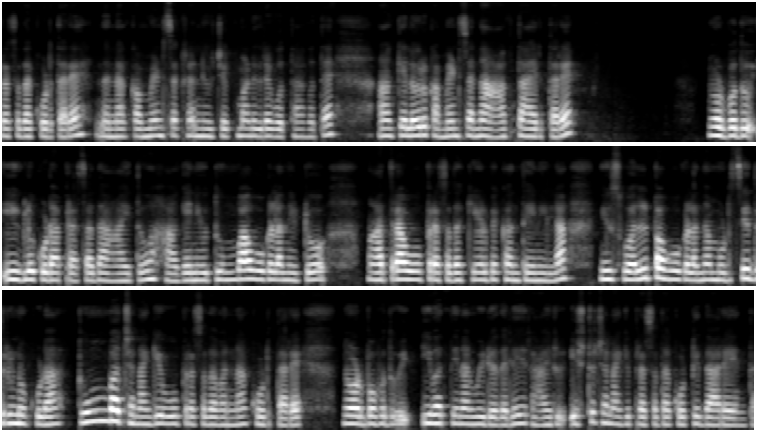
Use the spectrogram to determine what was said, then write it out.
ಪ್ರಸಾದ ಕೊಡ್ತಾರೆ. ನನ್ನ ಕಮೆಂಟ್ ಸೆಕ್ಷನ್ ನೀವು ಚೆಕ್ ಮಾಡಿದರೆ ಗೊತ್ತಾಗುತ್ತೆ. ಕೆಲವರು ಕಮೆಂಟ್ಸನ್ನು ಹಾಕ್ತಾ ಇರ್ತಾರೆ. ನೋಡ್ಬೋದು, ಈಗಲೂ ಕೂಡ ಪ್ರಸಾದ ಆಯಿತು. ಹಾಗೆ ನೀವು ತುಂಬ ಹೂಗಳನ್ನಿಟ್ಟು ಮಾತ್ರ ಹೂ ಪ್ರಸಾದ ಕೇಳಬೇಕಂತೇನಿಲ್ಲ. ನೀವು ಸ್ವಲ್ಪ ಹೂಗಳನ್ನು ಮುಡಿಸಿದ್ರೂ ಕೂಡ ತುಂಬ ಚೆನ್ನಾಗಿ ಹೂ ಪ್ರಸಾದವನ್ನು ಕೊಡ್ತಾರೆ. ನೋಡಬಹುದು, ಇವತ್ತಿನ ವಿಡಿಯೋದಲ್ಲಿ ರಾಯರು ಎಷ್ಟು ಚೆನ್ನಾಗಿ ಪ್ರಸಾದ ಕೊಟ್ಟಿದ್ದಾರೆ ಅಂತ.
